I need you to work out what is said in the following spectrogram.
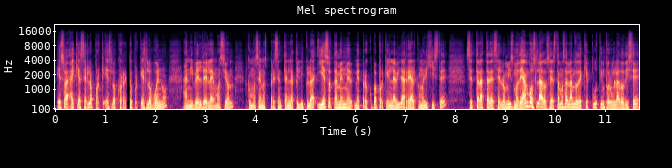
eso hay que hacerlo porque es lo correcto, porque es lo bueno a nivel de la emoción, como se nos presenta en la película. Y eso también me, me preocupa porque en la vida real, como dijiste, se trata de hacer lo mismo, de ambos lados. O sea, estamos hablando de que Putin, por un lado, dice,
